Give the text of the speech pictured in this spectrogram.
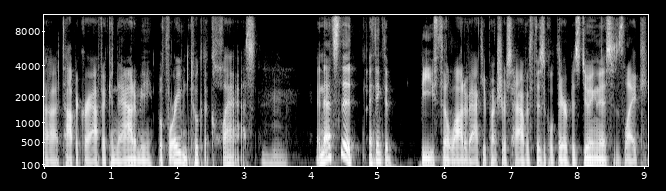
uh, topographic anatomy before i even took the class and that's the I think the beef that a lot of acupuncturists have with physical therapists doing this is like,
